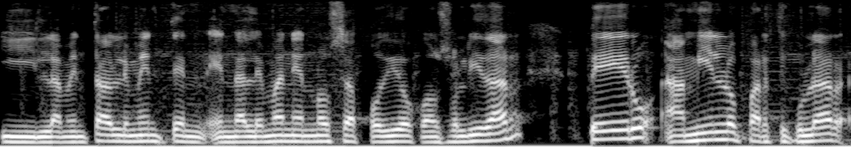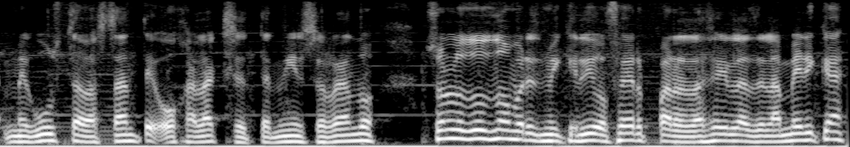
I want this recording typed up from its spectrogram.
y lamentablemente en, en Alemania no se ha podido consolidar, pero a mí en lo particular me gusta bastante, ojalá que se termine cerrando. Son los dos nombres, mi querido Fer, para las reglas del América,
